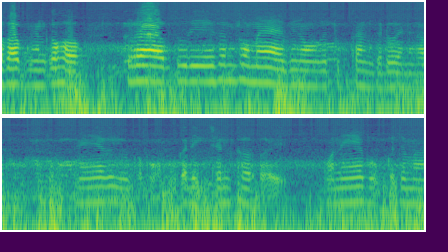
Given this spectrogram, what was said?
แล้วครับงั้นก็ขอกราบสวัสดีท่านพ่อแม่พี่น้องทุกท่านกันด้วยนะครับนี่ก็อยู่กับผมกระดิกเช่นเคยวันนี้ผมก็จะมา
